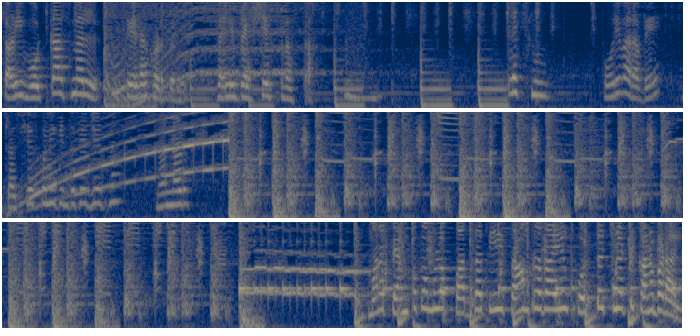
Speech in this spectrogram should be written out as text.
sorry vodka smell తేడా కొడుతుంది. వెళ్ళి బ్రష్ చేసుకుని వస్తా. లెట్స్ మూవ్ పోరివారా బే బ్రష్ చేసుకొని ఇంతసేపు చేసిన? నన్ను లోకంలో పద్ధతి సాంప్రదాయం కొట్టొచ్చినట్టు కనబడాలి.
